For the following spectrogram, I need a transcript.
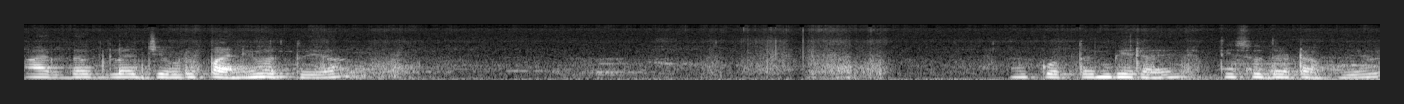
अर्धा ग्लास जेवढं पाणी ओतूया. कोथिंबीर आहे ती सुद्धा टाकूया.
